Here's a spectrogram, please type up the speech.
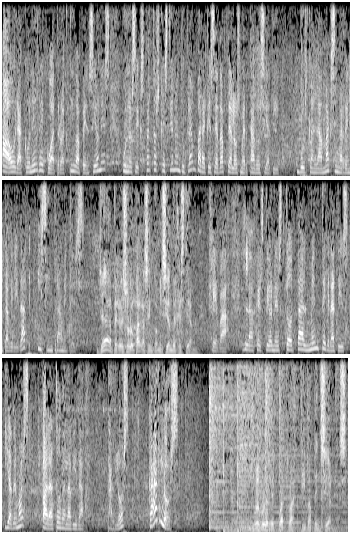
Ahora con R4 Activa Pensiones, unos expertos gestionan tu plan para que se adapte a los mercados y a ti. Buscan la máxima rentabilidad y sin trámites. Ya, pero eso lo pagas sin comisión de gestión. Que va, la gestión es totalmente gratis y además para toda la vida. Carlos, Carlos. Nuevo R4 Activa Pensiones.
